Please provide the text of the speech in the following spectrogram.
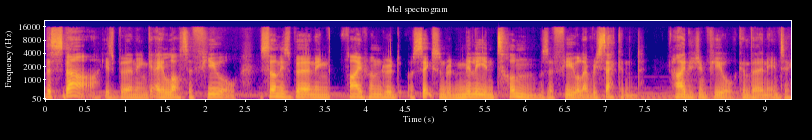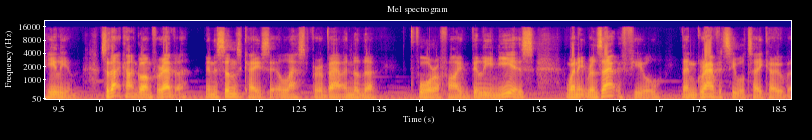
the star is burning a lot of fuel. The sun is burning 500 or 600 million tons of fuel every second. Hydrogen fuel, converting it into helium. So that can't go on forever. In the sun's case, it'll last for about another four or five billion years. When it runs out of fuel, then gravity will take over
